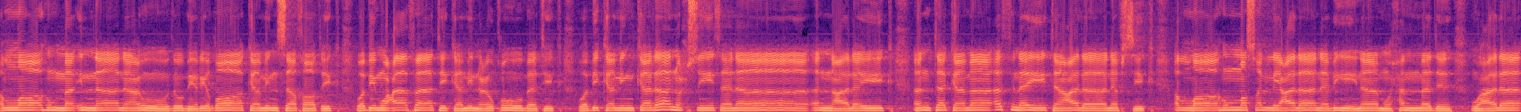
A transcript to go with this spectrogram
اللهم إنا نعوذ برضاك من سخطك وبمعافاتك من عقوبتك وبك منك لا نحصي ثناء عليك. أنت كما أثنيت على نفسك. اللهم صل على نبينا محمد وعلى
